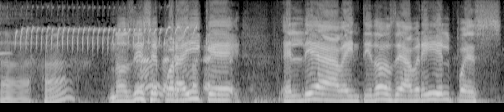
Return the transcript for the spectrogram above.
Ajá. Nos dice por ahí que el día 22 de abril, pues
